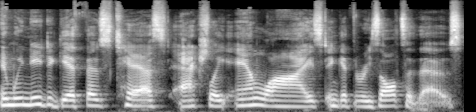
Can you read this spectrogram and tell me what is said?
And we need to get those tests actually analyzed and get the results of those.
